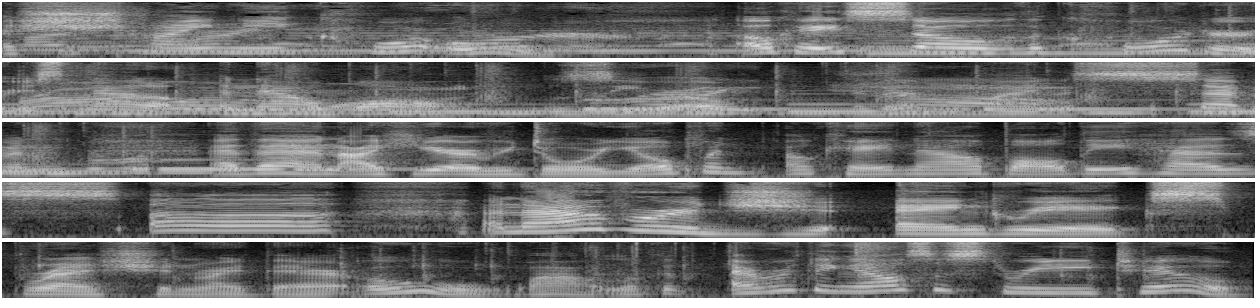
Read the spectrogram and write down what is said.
A shiny. Oh. Okay, so the quarter is now now ball. Zero. And then minus seven. And then I hear every door you open. Okay, now Baldi has uh an average angry expression right there. Oh wow, look at everything else is 3D too.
